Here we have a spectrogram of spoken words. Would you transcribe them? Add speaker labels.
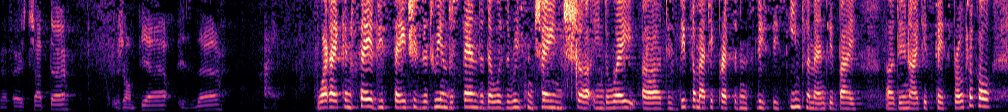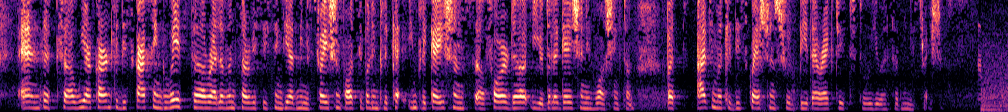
Speaker 1: Foreign first chapter. Jean-Pierre is there.
Speaker 2: Hi. What I can say at this stage is that we understand that there was a recent change uh, in the way uh, the diplomatic precedence list is implemented by uh, the United States Protocol, and that uh, we are currently discussing with uh, relevant services in the administration possible implica implications uh, for the EU delegation in Washington. But ultimately, these questions should be directed to U.S. administration. Thank.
